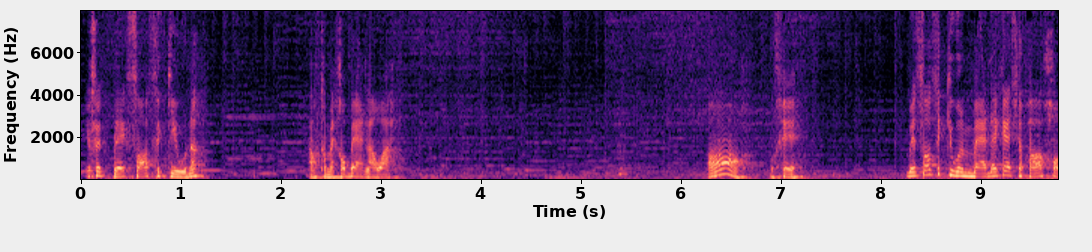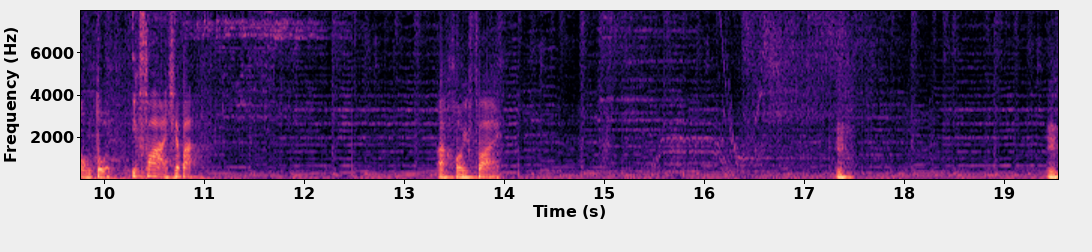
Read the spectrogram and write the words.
เอฟเฟกต์เบรกซอสสกิลเนอะเอาทำไมเขาแบนเราอะอ๋อโอเคเบรกซอสสกิลมันแบนได้แค่เฉพาะของตัวอีกฝ่ายใช่ปะอะของอีกฝ่ายอืม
